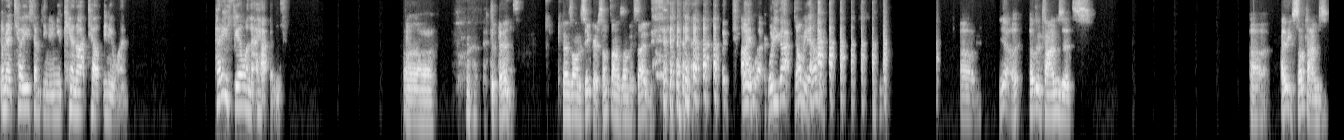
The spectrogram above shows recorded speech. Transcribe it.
I'm going to tell you something and you cannot tell anyone. How do you feel when that happens? Uh, it depends. Depends on the secret. Sometimes I'm excited. hey, what do you got? Tell me. Tell me. um, yeah. Other times it's. Uh, I think sometimes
